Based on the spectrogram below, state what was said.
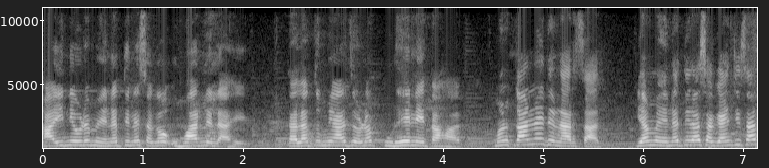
आईने एवढ्या मेहनतीने सगळं उभारलेलं आहे. त्याला तुम्ही आज एवढं पुढे नेत आहात. म्हणून का नाही देणार साथ? या मेहनतीला सगळ्यांची साथ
